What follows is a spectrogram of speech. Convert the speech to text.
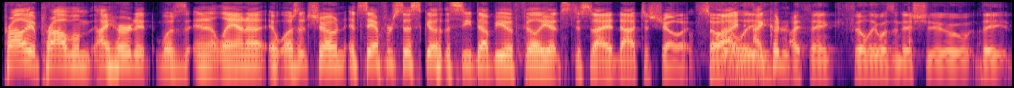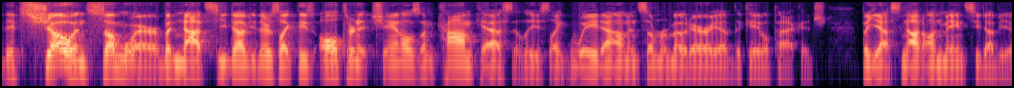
probably a problem. I heard it was in Atlanta. It wasn't shown in San Francisco. The CW affiliates decided not to show it, so Philly, I I couldn't. I think Philly was an issue. They it's showing somewhere, but not CW. There's like these alternate channels on Comcast, at least, like way down in some remote area of the cable package. But yes, not on main CW.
